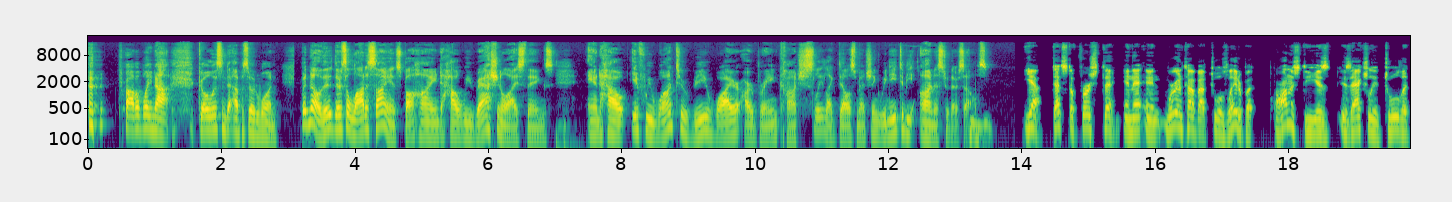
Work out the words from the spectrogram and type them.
probably not. Go listen to episode one. But no, there, there's a lot of science behind how we rationalize things and how if we want to rewire our brain consciously, like Dell's mentioning, we need to be honest with ourselves. Mm-hmm. Yeah, that's the first thing. And that, and we're going to talk about tools later, but honesty is is actually a tool that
